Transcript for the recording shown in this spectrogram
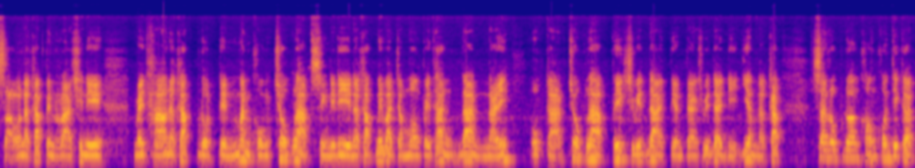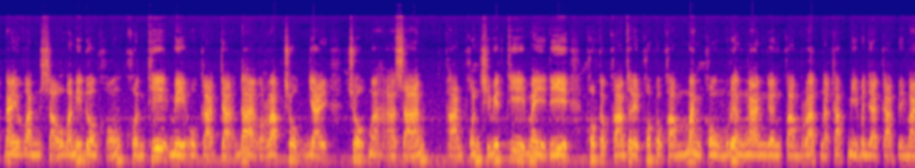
เสาร์นะครับ เป็นราชินี ไม้เท้านะครับโดดเด่นมั่นคงโชคลาภสิ่งดีๆนะครับไม่ว่าจะมองไปทางด้านไหน โอกาสโชคลาภพลิกชีวิตได้เปลี่ยนแปลงชีวิตได้ดีเยี่ยมนะครับ สรุปดวงของคนที่เกิดในวันเสาร์วันนี้ดวงของคนที่มีโอกาสจะได้รับโชคใหญ่ โชคมหาศาล ผ่านพ้นชีวิตที่ไม่ดี พบกับความสำเร็จพบกับความมั่นคง เรื่องงานเงินความรักนะครับ มีบรรยากาศใหม่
